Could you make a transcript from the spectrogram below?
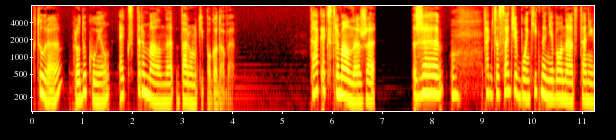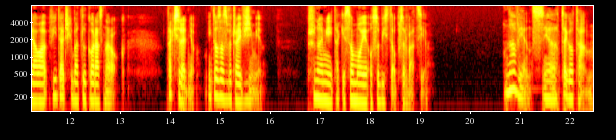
które produkują ekstremalne warunki pogodowe. Tak ekstremalne, że, że tak w zasadzie błękitne niebo nad Tanigała widać chyba tylko raz na rok. Tak średnio. I to zazwyczaj w zimie. Przynajmniej takie są moje osobiste obserwacje. No więc, ja tego tam.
